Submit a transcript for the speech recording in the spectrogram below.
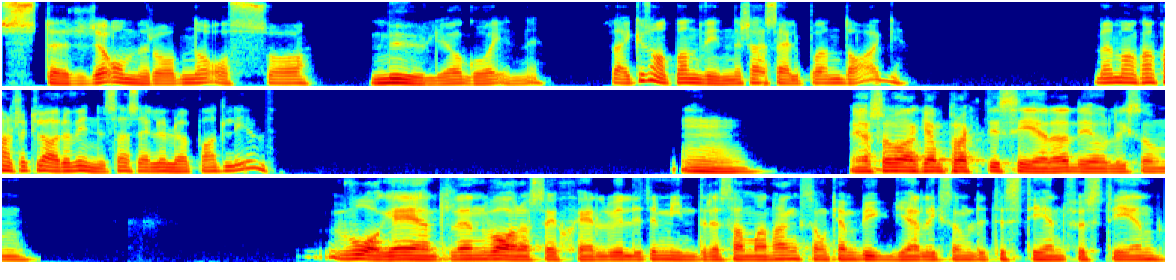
større områdene også mulig å gå inn i. Så det er ikke sånn at man vinner seg selv på en dag, men man kan kanskje klare å vinne seg selv i løpet av et liv. Mm. Ja, så man kan praktisere det og liksom våga egentligen vara sig själv i lite mindre sammanhang som kan bygga liksom lite sten för sten.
